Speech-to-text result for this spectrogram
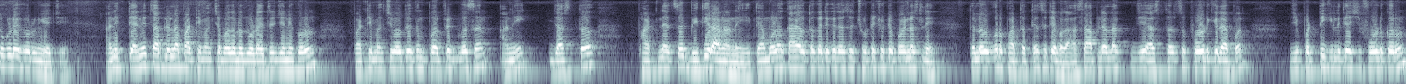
तुकडे करून घ्यायचे. आणि त्यानेच आपल्याला पाठीमागच्या बाजूला जोडायचं आहे जेणेकरून पाठीमागची बाजू एकदम परफेक्ट बसन आणि जास्त फाटण्याचं भीती राहणार नाही. त्यामुळं काय होतं कधी कधी असं छोटे छोटे पॉईंट असले तर लवकर फाटतात. त्यासाठी बघा असं आपल्याला जे अस्तरचं फोल्ड केलं आपण जी पट्टी केली ती अशी फोल्ड करून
